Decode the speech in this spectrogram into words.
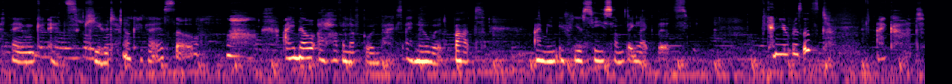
I think it's cute. Okay guys, so wow, I know I have enough golden bags, I know it, but I mean if you see something like this, can you resist? I can't.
